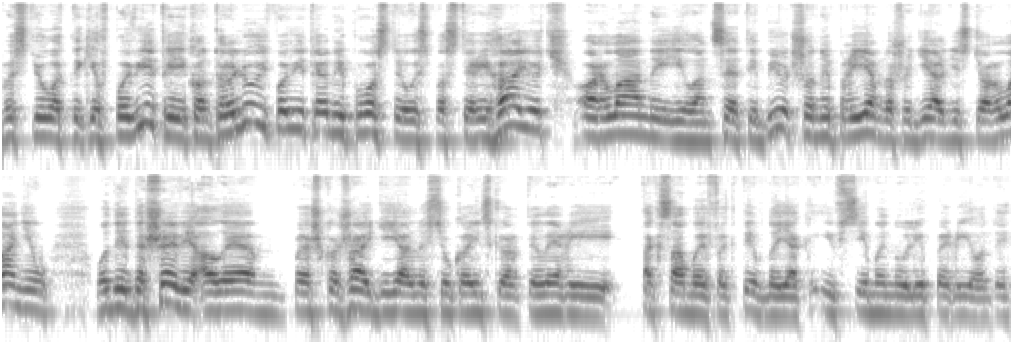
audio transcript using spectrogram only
безпілотники в повітрі і контролюють повітряний простір, і спостерігають. Орлани і ланцети б'ють, що неприємно, що діяльність орланів вони дешеві, але перешкоджають діяльності української артилерії так само ефективно, як і всі минулі періоди.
